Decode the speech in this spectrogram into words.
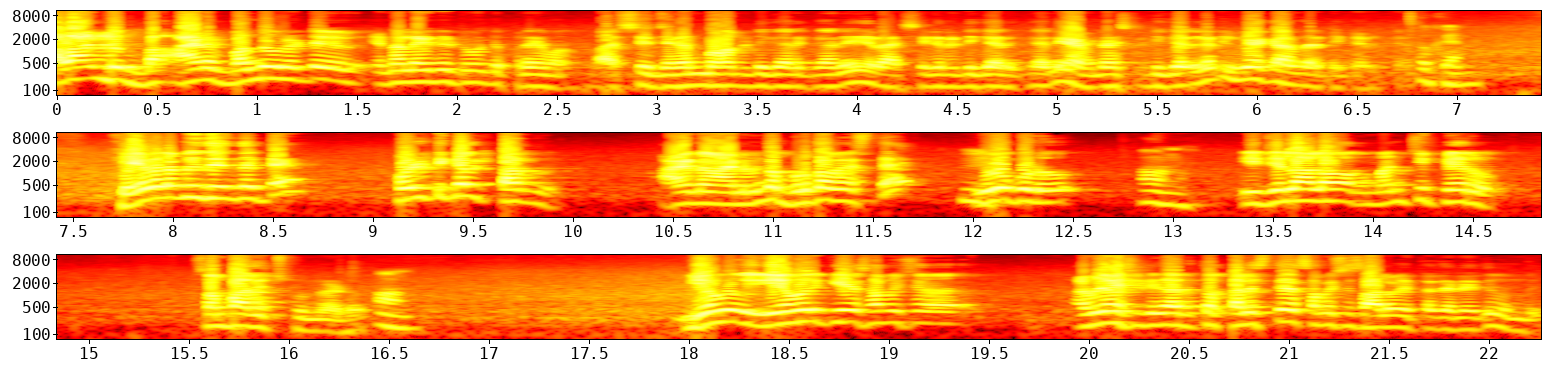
అలాంటి ఆయన బంధువులు అంటే ఎనలేనటువంటి ప్రేమ. రాజశేఖర్ జగన్మోహన్ రెడ్డి గారికి కానీ రాజశేఖర రెడ్డి గారికి కానీ అవినాష్ రెడ్డి గారికి కానీ వివేకానంద రెడ్డి గారికి కానీ ఓకే. కేవలం ఇది ఏంటంటే పొలిటికల్ టర్న్. ఆయన ఆయన మీద బురద వేస్తే యువకుడు ఈ జిల్లాలో ఒక మంచి పేరు సంపాదించుకున్నాడు. ఎవరికి ఏ సమస్య అవినాష్ రెడ్డి గారితో కలిస్తే సమస్య సాల్వ్ అవుతుంది అనేది ఉంది.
